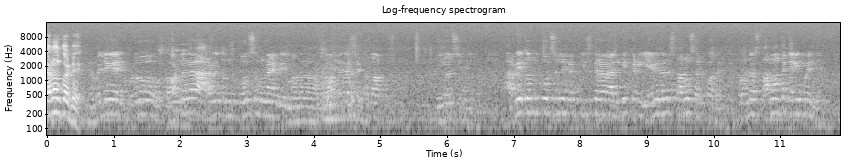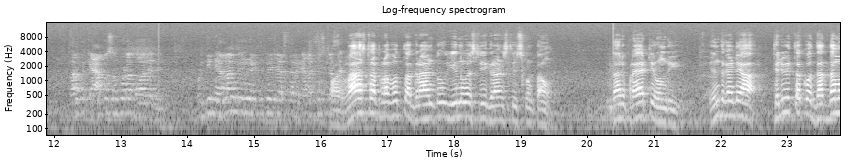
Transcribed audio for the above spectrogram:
జనంతో అరవై తొమ్మిది కోర్సులు ఇక్కడ తీసుకురావడానికి ఇక్కడ ఏ విధంగా స్థలం సరిపోదండి? ఇప్పుడున్న స్థలం అంతా కరిగిపోయింది. తర్వాత క్యాంపస్ కూడా బాగాలేదండి. రాష్ట్ర ప్రభుత్వ గ్రాంటు యూనివర్సిటీ గ్రాంట్స్ తీసుకుంటాం. దాని ప్రయారిటీ ఉంది. ఎందుకంటే ఆ తెలివి తక్కువ దద్దమ్మ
